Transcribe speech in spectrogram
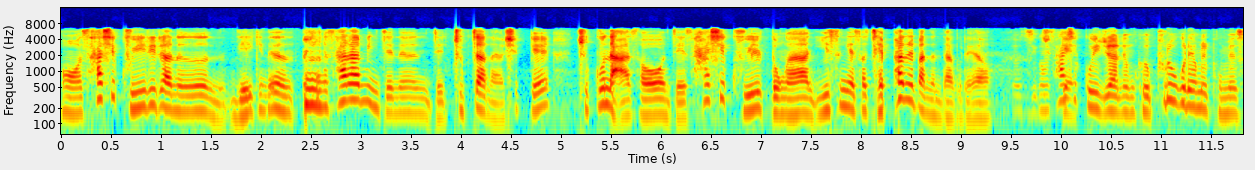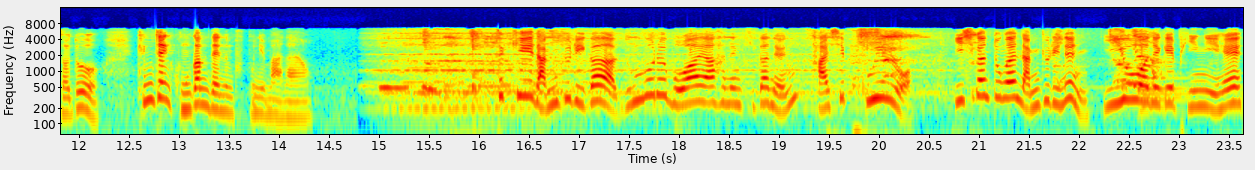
어, 49일이라는 얘기는 사람이 이제는 이제 죽잖아요. 쉽게. 죽고 나서 이제 49일 동안 이승에서 재판을 받는다 그래요. 지금 쉽게. 49일이라는 그 프로그램을 보면서도 굉장히 공감되는 부분이 많아요. 특히 남규리가 눈물을 모아야 하는 기간은 49일로. 이 시간 동안 남규리는 이효원에게 빙의해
